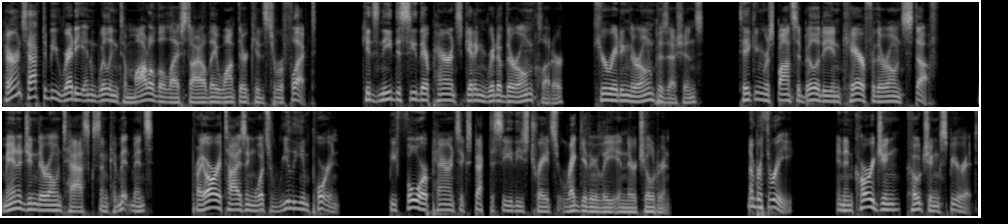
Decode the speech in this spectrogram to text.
Parents have to be ready and willing to model the lifestyle they want their kids to reflect. Kids need to see their parents getting rid of their own clutter, curating their own possessions, taking responsibility and care for their own stuff, managing their own tasks and commitments, prioritizing what's really important before parents expect to see these traits regularly in their children. Number three, an encouraging, coaching spirit.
